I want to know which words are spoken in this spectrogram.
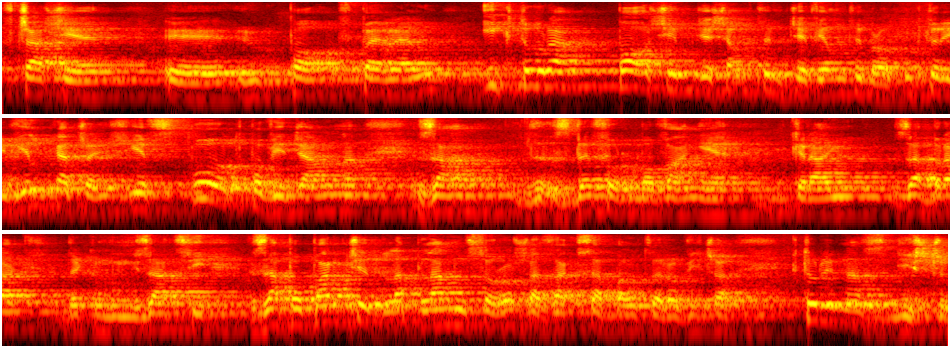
w czasie po, w PRL-u i która po 1989 roku, której wielka część jest współodpowiedzialna za zdeformowanie kraju, za brak dekomunizacji, za poparcie dla planu Sorosza, Zaksa, Balcerowicza, który nas zniszczył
